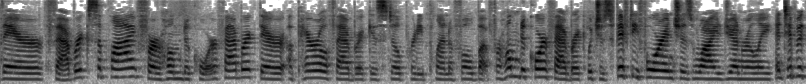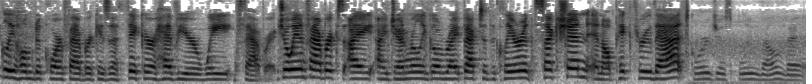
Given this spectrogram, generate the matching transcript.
their fabric supply for home decor fabric. Their apparel fabric is still pretty plentiful, but for home decor fabric, which is 54 inches wide generally, and typically home decor fabric is a thicker, heavier weight fabric. Joann Fabrics, I, I generally go right back to the clearance section and I'll pick through that. Gorgeous blue velvet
